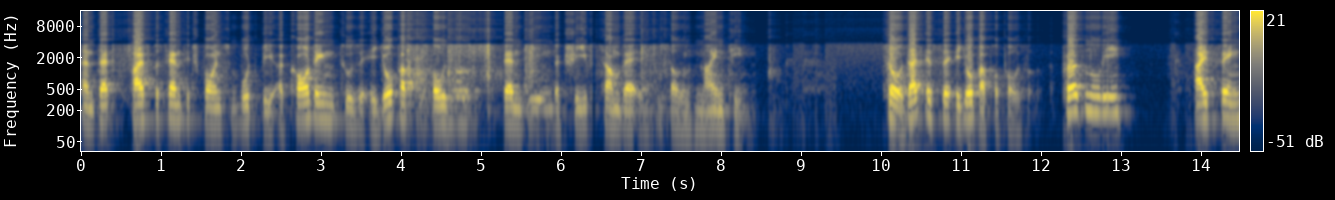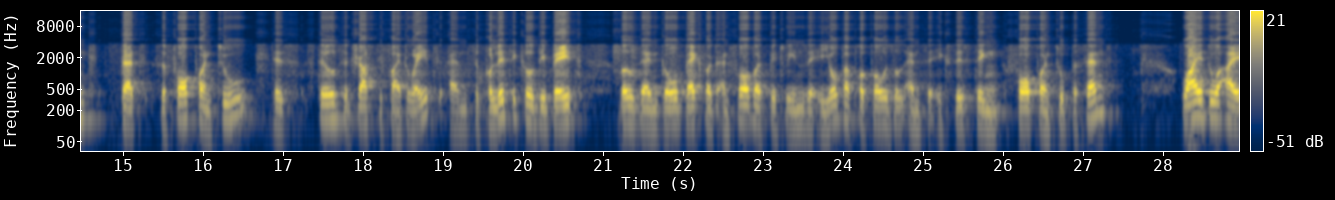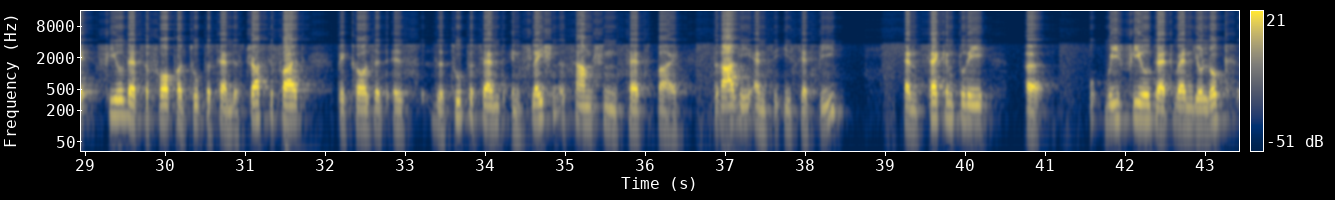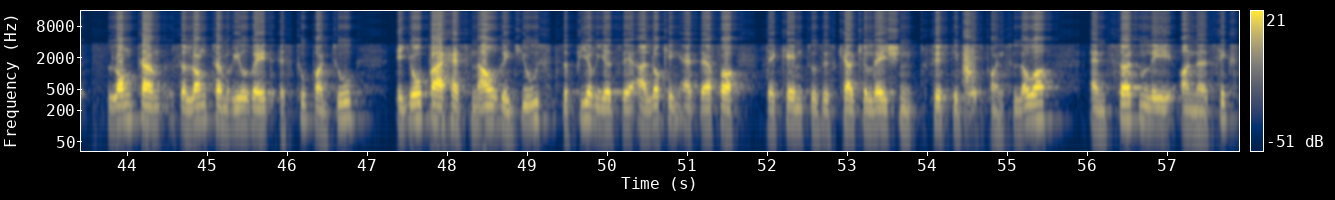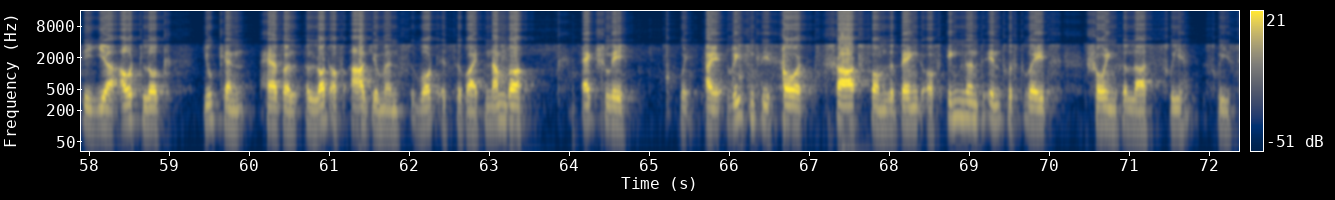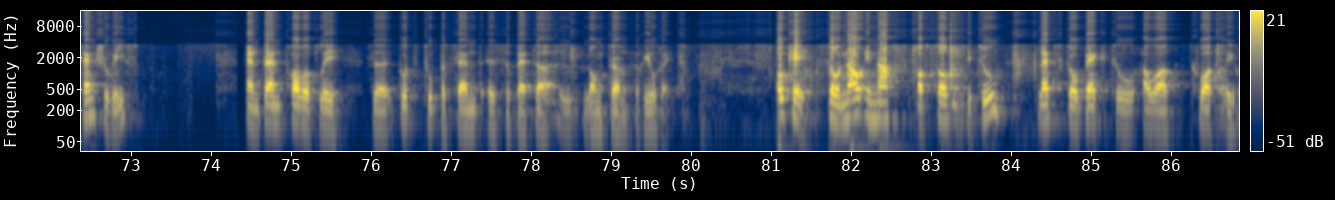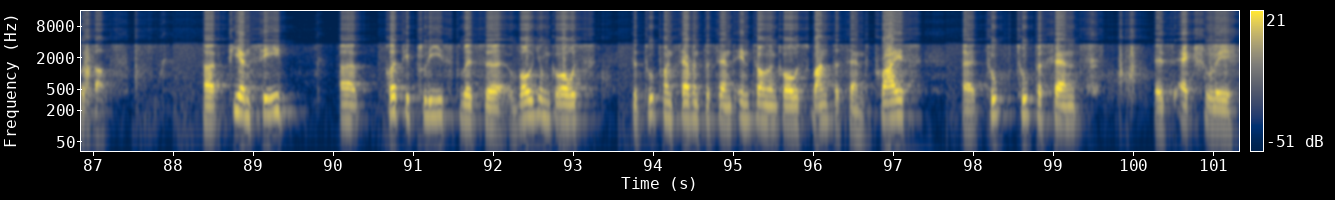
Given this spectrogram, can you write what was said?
and that 5 percentage points would be, according to the EIOPA proposal, then being achieved somewhere in 2019. So that is the EIOPA proposal. Personally, I think that the 4.2 is still the justified rate, and the political debate will then go backward and forward between the EIOPA proposal and the existing 4.2%. Why do I feel that the 4.2% is justified? Because it is the 2% inflation assumption set by Draghi and the EZB. And secondly, uh, we feel that when you look long-term, the long-term real rate is 2.2. EIOPA has now reduced the period they are looking at, therefore they came to this calculation 50 basis points lower. And certainly on a 60-year outlook, you can have a, lot of arguments what is the right number. Actually, I recently saw a chart from the Bank of England interest rates showing the last three, three centuries and then probably the good 2% is a better long-term real rate. Okay, so now enough of Solvency II. Let's go back to our quarterly results. Uh, P&C, uh, pretty pleased with the volume growth, the 2.7% internal growth, 1% price, uh, 2%, is actually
